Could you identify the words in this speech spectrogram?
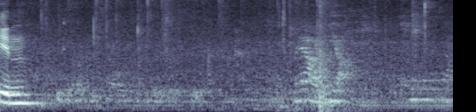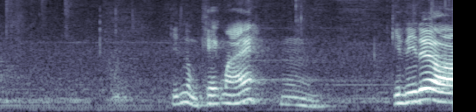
กิน ไม่เอาอันนี่หรอกินขนมเค้กไหมอืมกินนี้ด้วยเหรอ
